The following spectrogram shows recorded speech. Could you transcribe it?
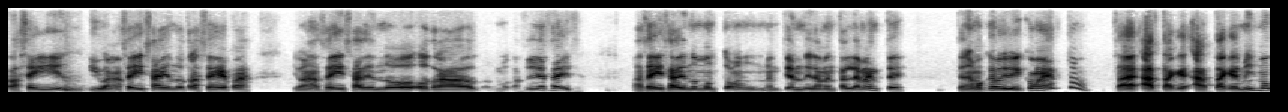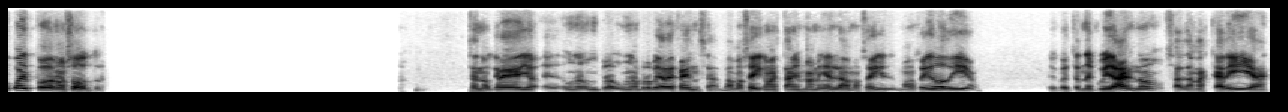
va a seguir y van a seguir saliendo otras cepas y van a seguir saliendo otras, así que se dice, van a seguir saliendo un montón, ¿me entiendes? Y lamentablemente tenemos que vivir con esto, hasta que, hasta que el mismo cuerpo de nosotros o sea, no cree eh, una, una, propia defensa. Vamos a seguir con esta misma mierda, vamos a seguir, vamos a seguir jodidos. Es cuestión de cuidarnos, usar la mascarilla,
